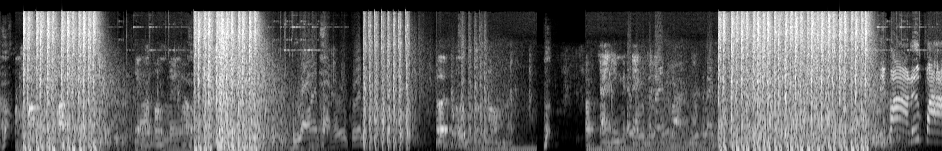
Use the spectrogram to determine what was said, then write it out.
ระวังเล็งแล้วต้นวผมรอให้ผ่านผมมีปืน เออต้นต้นต้นเข้าใจยิงไม่เอ้ยแตผกมมีสเลไนยป์ว่ามีนะสไนป์นี่บ้าหรือเปล่า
